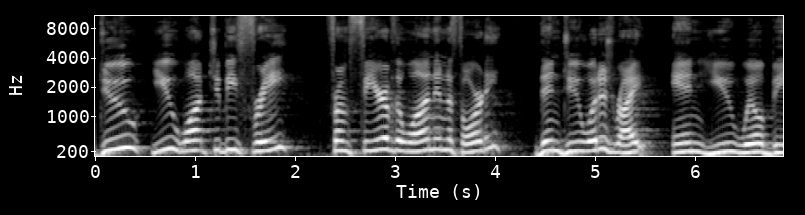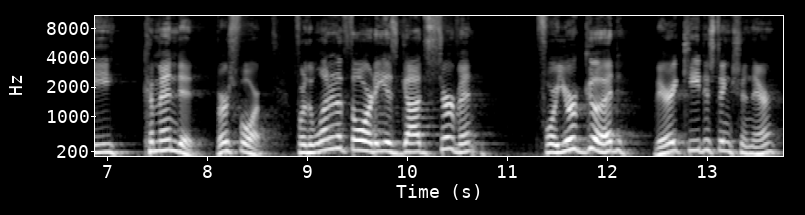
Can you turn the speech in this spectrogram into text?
Do you want to be free from fear of the one in authority? Then do what is right, and you will be commended. Verse 4 For the one in authority is God's servant for your good. Very key distinction there.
